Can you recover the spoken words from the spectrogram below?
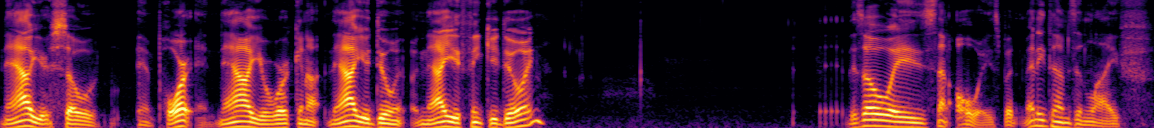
Now you're so important. Now you're working on now you're doing now you think you're doing. There's always not always, but many times in life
